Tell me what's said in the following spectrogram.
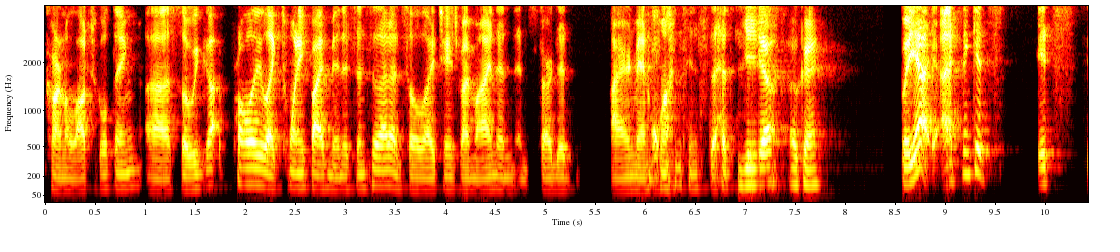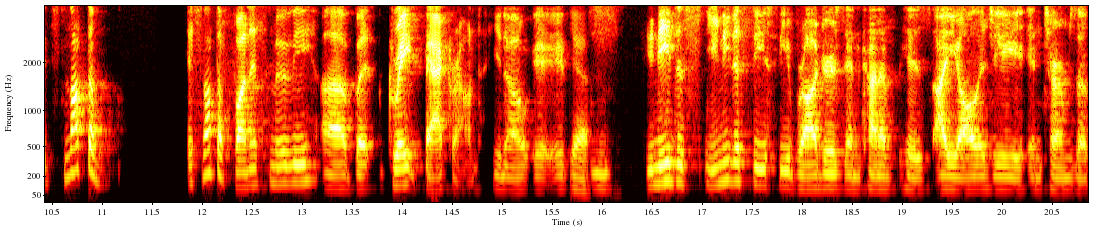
chronological thing. Uh, so we got probably like 25 minutes into that until I changed my mind and, and started Iron Man one instead. Yeah. Okay. But yeah, I think it's it's it's not the it's not the funnest movie, uh, but great background. You know, it, it, yes. You need this. You need to see Steve Rogers and kind of his ideology in terms of,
